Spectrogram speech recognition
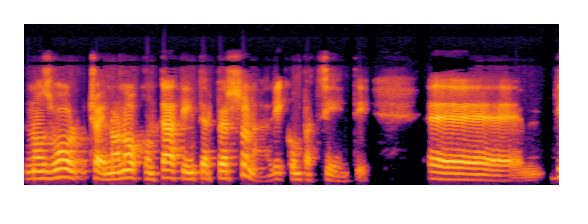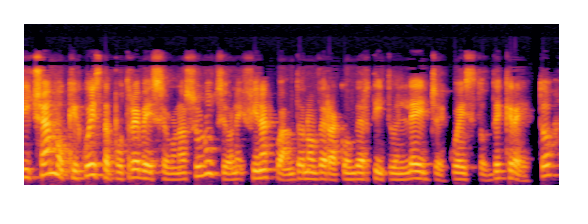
non, svol- cioè non ho contatti interpersonali con pazienti. Eh, diciamo che questa potrebbe essere una soluzione fino a quando non verrà convertito in legge questo decreto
